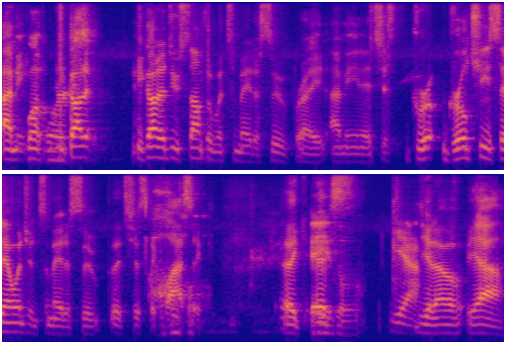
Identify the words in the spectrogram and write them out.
I mean, what works? you got to you got to do something with tomato soup, right? I mean, it's just gr- grilled cheese sandwich and tomato soup. It's just the classic. Like it's Basil. Yeah. you know, yeah.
